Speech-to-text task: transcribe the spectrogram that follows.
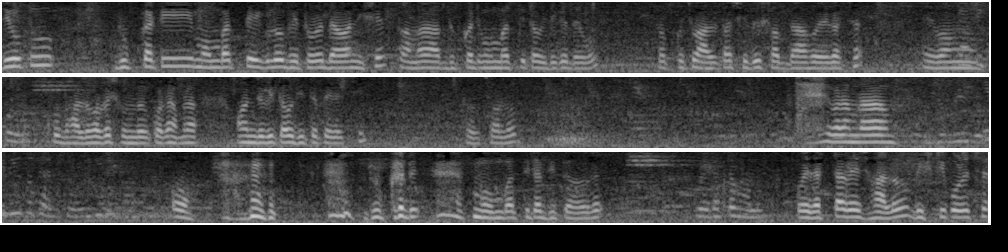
যেহেতু ধূপকাঠি, মোমবাতি এগুলো ভেতরে দেওয়া নিষেধ, তো আমরা ধূপকাঠি, মোমবাতিটা ওইদিকে দেবো। সব কিছু আলতা, সিঁদুর সব দেওয়া হয়ে গেছে। এবং খুব ভালোভাবে সুন্দর করে আমরা অঞ্জলিটাও দিতে পেরেছি। তো চলো। এবার আমরা ও ধূপকাঠি মোমবাতিটা দিতে হবে। ওয়েদারটা ভালো। ওয়েদারটা বেশ ভালো বৃষ্টি পড়েছে।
